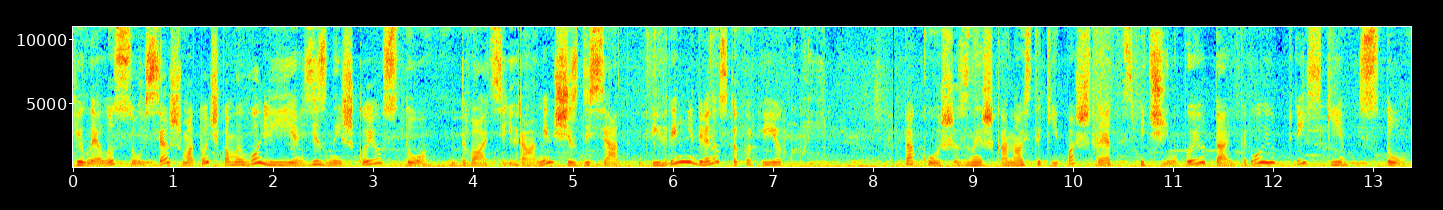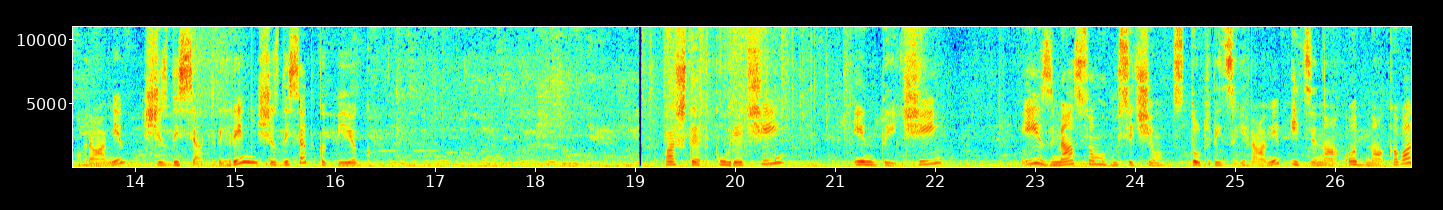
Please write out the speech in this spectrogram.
Філе лосося. Шматочками в олії. Зі знижкою 120 грамів, 62 гривні 90 копійок. Також знижка на ось такий паштет з печінкою та ікрою тріски. 100 грамів, 63 гривні 60 копійок. Паштет курячий, індичий і з м'ясом гусячим 130 грамів і ціна однакова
